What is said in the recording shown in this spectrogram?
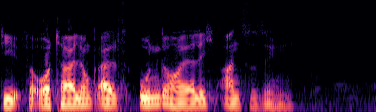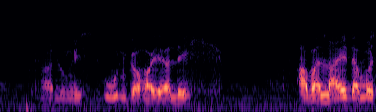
die Verurteilung als ungeheuerlich anzusehen. Die Verurteilung ist ungeheuerlich, aber leider muss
